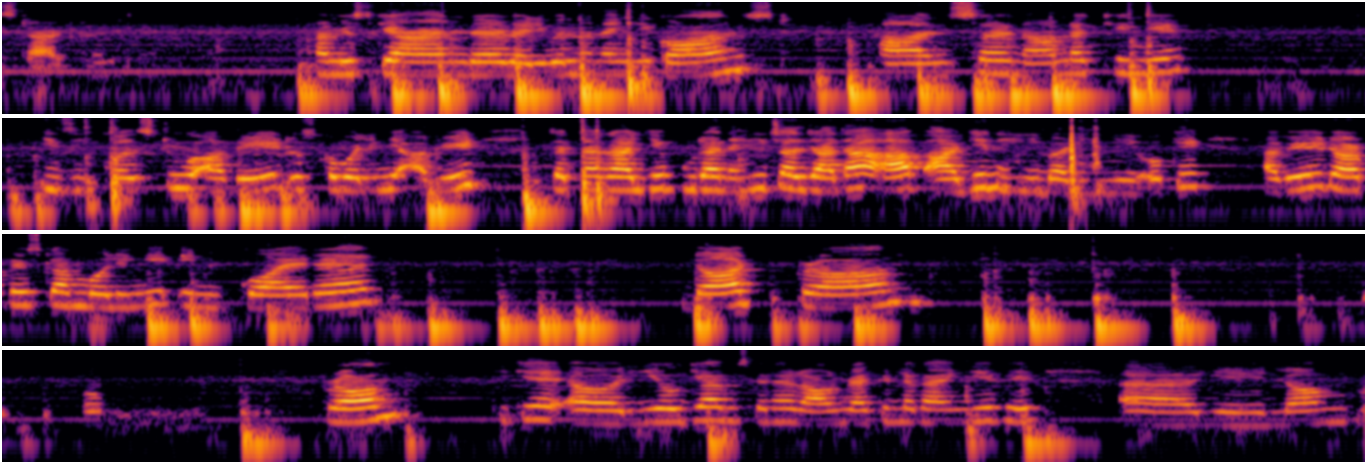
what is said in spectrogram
स्टार्ट करते हैं। हम इसके अंदर वेरिएबल बनाएँगे कॉन्स्ट आंसर नाम रखेंगे। इज़ इक्वल्स टू अवेट उसको बोलेंगे अवेट जब तक ये पूरा नहीं चल जाता, आप आगे नहीं बढ़ेंगे ओके अवेट और फिर इसको हम बोलेंगे इंक्वायरर डॉट प्रॉम प्रॉम ठीक है? और ये हो गया, हम इसके अंदर राउंड ब्रैकेट लगाएँगे फिर। ये लॉन्ग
